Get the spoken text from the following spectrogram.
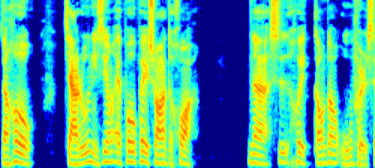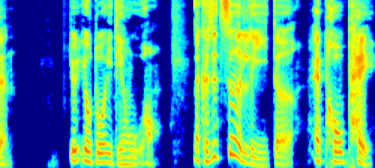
然后，假如你是用 Apple Pay 刷的话，那是会高到五 percent，又又多一点五哈。那可是这里的 Apple Pay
